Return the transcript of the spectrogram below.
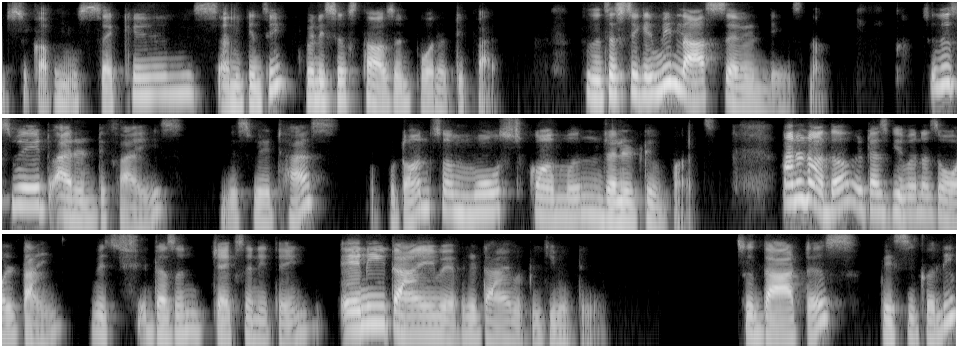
Just a couple of seconds and you can see 26,485. So this has taken me last seven days now. So this way it identifies, this way it has put on some most common relative ones. And another, it has given us all time, which it doesn't checks anything. Any time, every time it will give it to you. So that is basically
